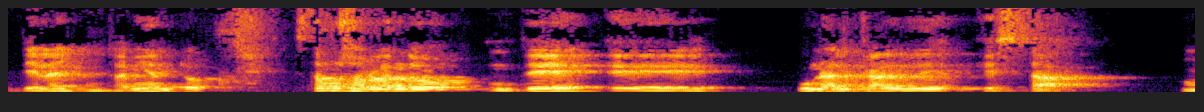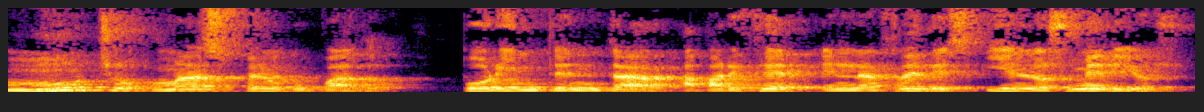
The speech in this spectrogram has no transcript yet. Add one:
del ayuntamiento. Estamos hablando de eh, un alcalde que está mucho más preocupado por intentar aparecer en las redes y en los medios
